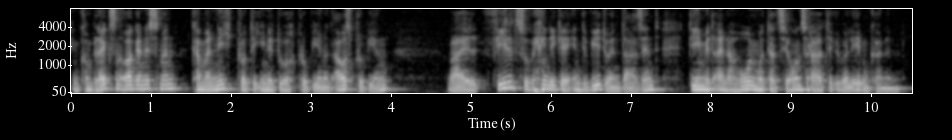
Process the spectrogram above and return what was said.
In komplexen Organismen kann man nicht Proteine durchprobieren und ausprobieren, weil viel zu wenige Individuen da sind, die mit einer hohen Mutationsrate überleben können.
